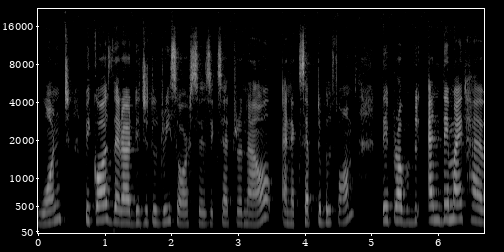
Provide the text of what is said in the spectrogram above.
want because there are digital resources, etc. Now and acceptable forms, they probably and they might have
